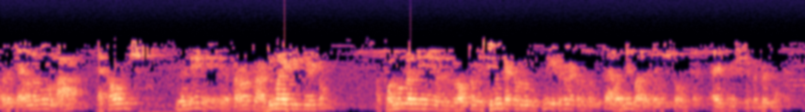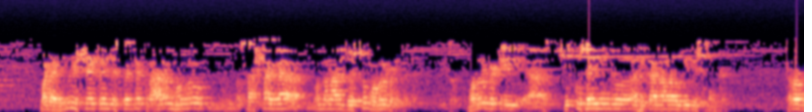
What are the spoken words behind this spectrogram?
వాళ్ళు కేవలము లా అకౌంట్స్ ఇవన్నీ తర్వాత అజమాయిషీ చేయటం పనులని లోకల్ సిమెంట్ ఎక్కడ దొరుకుతుంది ఇక్కడ ఎక్కడ దొరుకుతాయి అవన్నీ బాగా తెలుస్తూ ఉంటాయి అడ్మినిస్ట్రేటర్ పెట్టుకుంటారు వాడు అడ్మినిస్ట్రేటర్ ఏం చేస్తారంటే ప్రారంభంలో సాష్టాగా వందనాలు చేస్తూ మొదలు పెడతాడు. మొదలుపెట్టి చెక్కు సైనింగ్ అధికారాలు అవి తీసుకుంటాడు. తర్వాత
